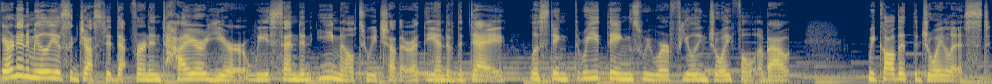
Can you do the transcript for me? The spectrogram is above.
Aaron and Amelia suggested that for an entire year, we send an email to each other at the end of the day, listing three things we were feeling joyful about. We called it the Joy List.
